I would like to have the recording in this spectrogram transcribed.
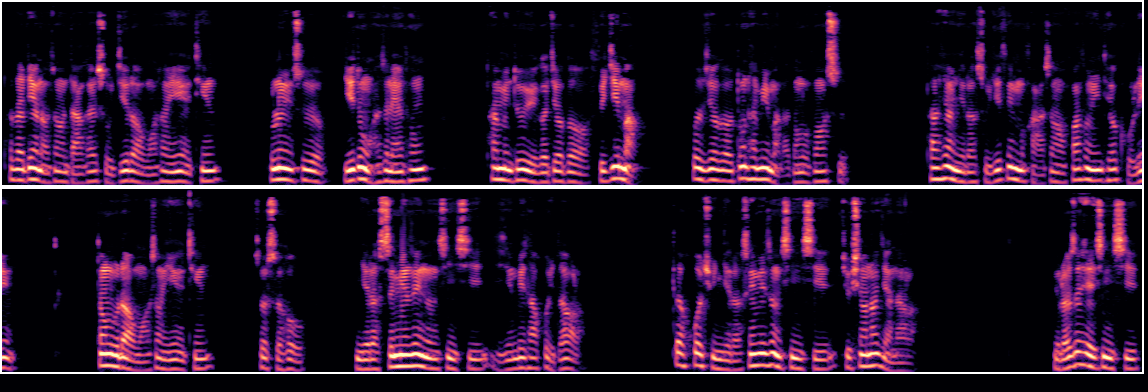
他在电脑上打开手机的网上营业厅，不论是移动还是联通，他们都有一个叫做随机码或者叫做动态密码的登录方式。他向你的手机 SIM 卡上发送一条口令，登录到网上营业厅。这时候，你的实名认证信息已经被他获取到了，再获取你的身份证信息就相当简单了。有了这些信息，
